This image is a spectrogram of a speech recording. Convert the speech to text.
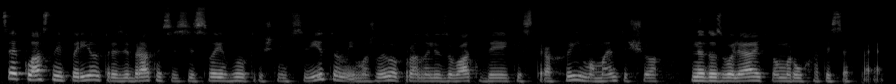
Це класний період розібратися зі своїм внутрішнім світом і, можливо, проаналізувати деякі страхи і моменти, що не дозволяють вам рухатися вперед.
